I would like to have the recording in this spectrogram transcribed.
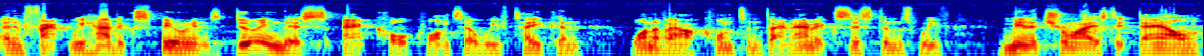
And in fact, we have experience doing this at Cold Quanta. We've taken one of our quantum dynamic systems, we've miniaturized it down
